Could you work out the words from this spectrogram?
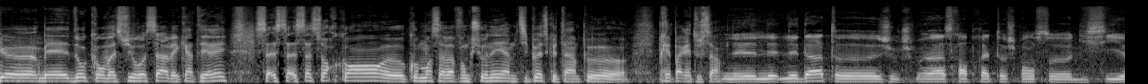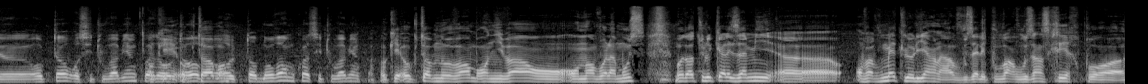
euh, mais, donc on va suivre ça avec intérêt. Ça, ça, ça sort quand euh, Comment ça va fonctionner un petit peu? Est-ce que tu as un peu euh, préparé tout ça? Les, les, les, dates, je, je, elle sera prête, je pense, d'ici octobre, si tout va bien. Quoi. octobre, octobre, novembre, quoi, si tout va bien. Quoi. Ok, octobre, novembre, on y va, on, on envoie la mousse. Bon, dans tous les cas, les amis, euh, on va vous mettre le lien là. Vous allez pouvoir vous inscrire pour euh,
